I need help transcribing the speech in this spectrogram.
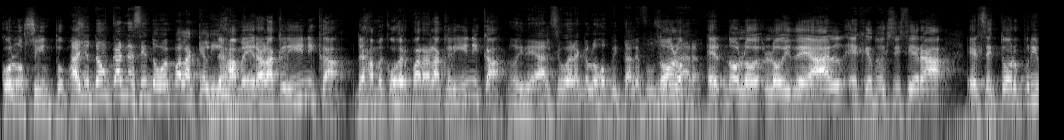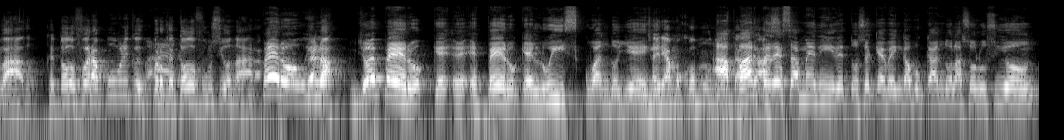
con los síntomas. Ah, yo tengo un carnecito, voy para la clínica. Déjame ir a la clínica, déjame coger para la clínica. Lo ideal si fuera que los hospitales No, lo, funcionaran. no, lo, lo ideal es que no existiera el sector privado, que todo fuera público, y- pero que todo funcionara. Pero ¿verdad? yo, yo espero que eh, espero que Luis cuando llegue, Seríamos comunistas, aparte de esa medida, entonces que venga buscando la solución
